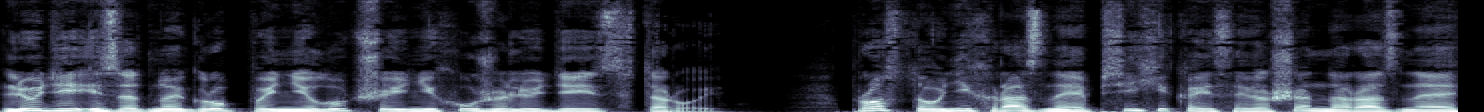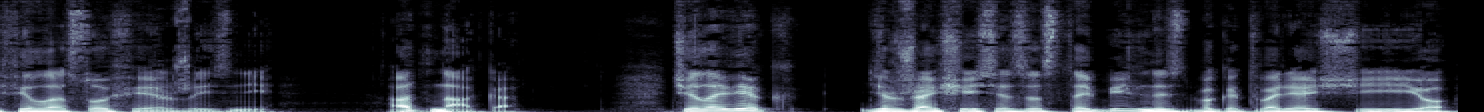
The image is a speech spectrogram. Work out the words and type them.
Люди из одной группы не лучше и не хуже людей из второй. Просто у них разная психика и совершенно разная философия жизни. Однако, человек, держащийся за стабильность, боготворящий ее,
